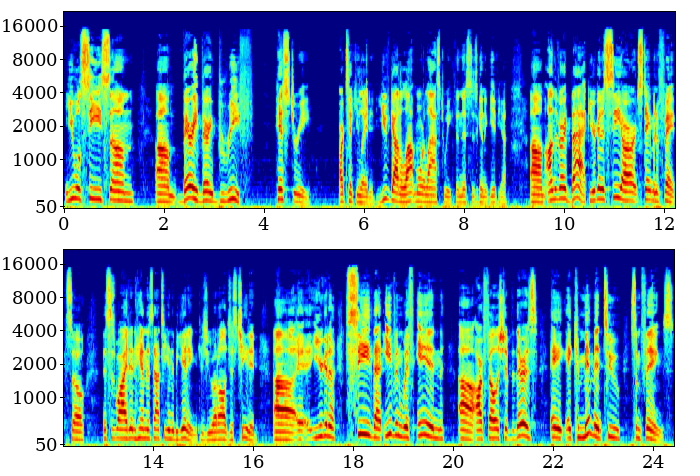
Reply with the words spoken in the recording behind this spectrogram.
you will see some um, very, very brief history articulated. You've got a lot more last week than this is going to give you. Um, on the very back, you're going to see our statement of faith. So this is why I didn't hand this out to you in the beginning, because you had all just cheated. Uh, you're going to see that even within uh, our fellowship, that there is a, a commitment to some things.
